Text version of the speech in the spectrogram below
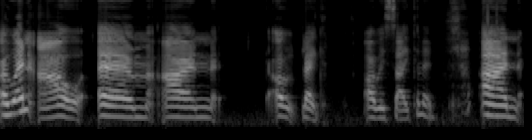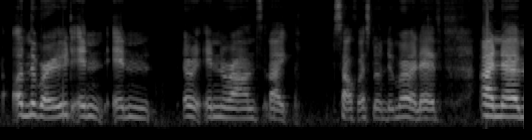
I went out um and oh like I was cycling and on the road in in uh, in around like southwest London where I live and um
